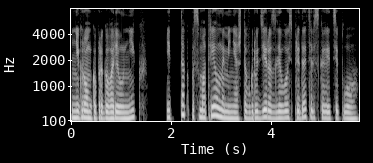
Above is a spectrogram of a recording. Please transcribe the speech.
Негромко проговорил Ник и так посмотрел на меня, что в груди разлилось предательское тепло.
